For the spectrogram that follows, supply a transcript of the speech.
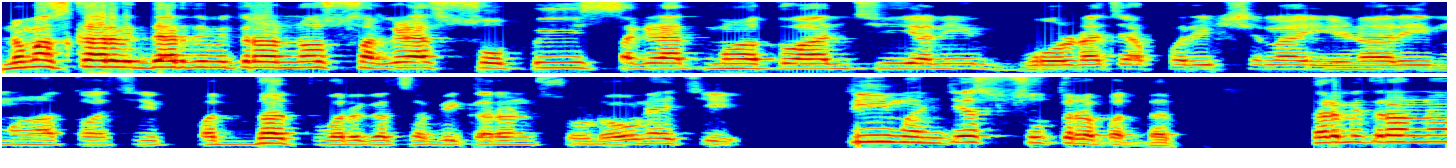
नमस्कार विद्यार्थी मित्रांनो सगळ्यात सोपी सगळ्यात महत्वाची आणि बोर्डाच्या परीक्षेला येणारी महत्वाची पद्धत वर्ग समीकरण सोडवण्याची ती म्हणजे सूत्र पद्धत. तर मित्रांनो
